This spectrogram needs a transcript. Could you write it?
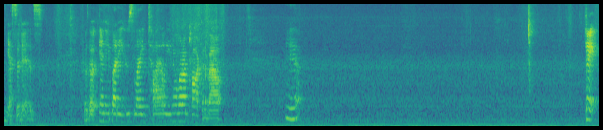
Yes, it is. For the anybody who's laid tile, you know what I'm talking about. Yeah. Okay.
